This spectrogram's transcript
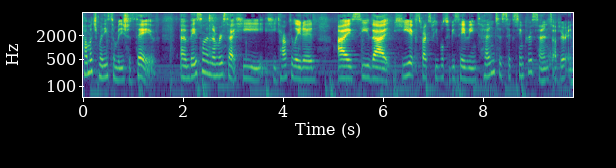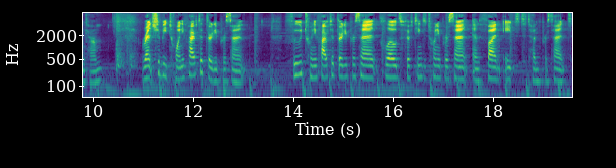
how much money somebody should save. And based on the numbers that he he calculated, I see that he expects people to be saving 10 to 16% of their income. Rent should be 25 to 30%. Food 25 to 30%, clothes 15 to 20%, and fun 8 to 10%.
